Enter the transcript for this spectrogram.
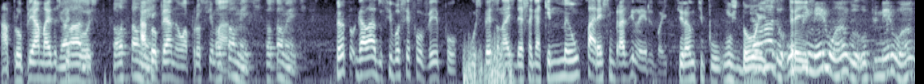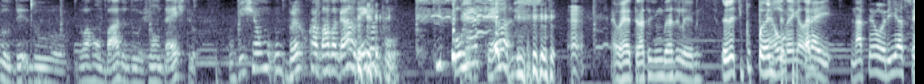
apropriar mais as Galado, pessoas. Totalmente. Apropriar não, aproximar. Totalmente, totalmente. Tanto, Galado, se você for ver, pô, os personagens dessa HQ não parecem brasileiros, boy. Tirando, tipo, uns dois, Galado, o três. primeiro ângulo, o primeiro ângulo de- do, do arrombado do João Destro, o bicho é um, um branco com a barba galega, pô. Que porra é aquela? É o retrato de um brasileiro. Ele é tipo punch, É o- né, galera? Peraí, na teoria sulista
